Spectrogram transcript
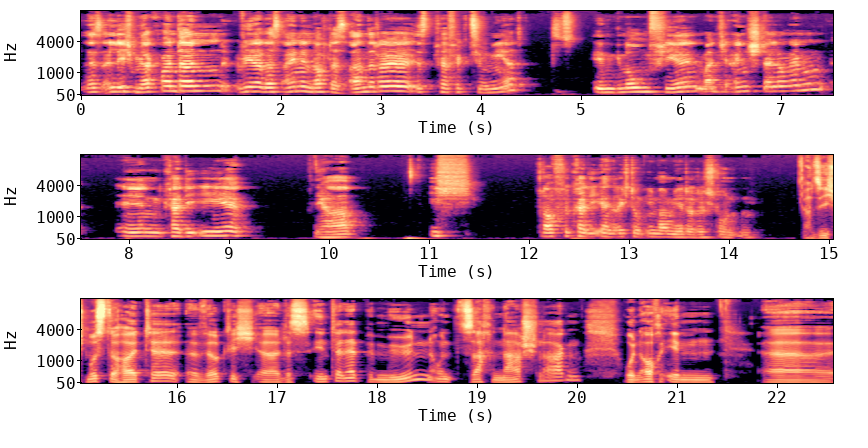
letztendlich merkt man dann, weder das eine noch das andere ist perfektioniert. In GNOME fehlen manche Einstellungen. In KDE, ja, ich braucht für KDE-Einrichtung immer mehrere Stunden. Also ich musste heute äh, wirklich äh, das Internet bemühen und Sachen nachschlagen und auch im äh,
